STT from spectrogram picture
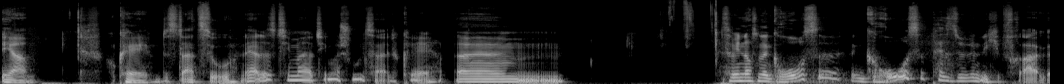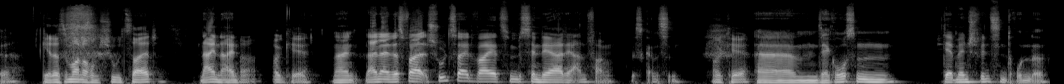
ja, okay, das dazu. Ja, das Thema, Thema Schulzeit. Okay. Ähm, jetzt habe ich noch so eine große, eine große persönliche Frage. Geht das immer noch um Schulzeit? Nein, nein, Ja, okay. nein, nein, nein. Das war Schulzeit war jetzt ein bisschen der der Anfang des Ganzen. Okay. ähm, der großen der Mensch Vincent Runde.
